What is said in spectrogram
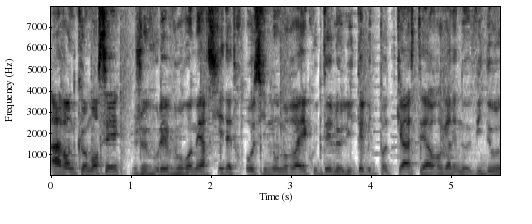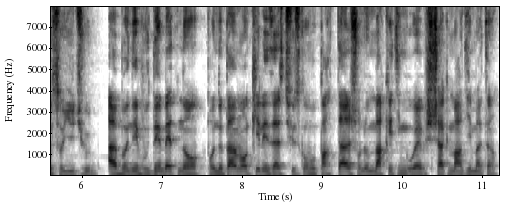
Avant de commencer, je voulais vous remercier d'être aussi nombreux à écouter le Little Bit Podcast et à regarder nos vidéos sur YouTube. Abonnez-vous dès maintenant pour ne pas manquer les astuces qu'on vous partage sur le marketing web chaque mardi matin.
